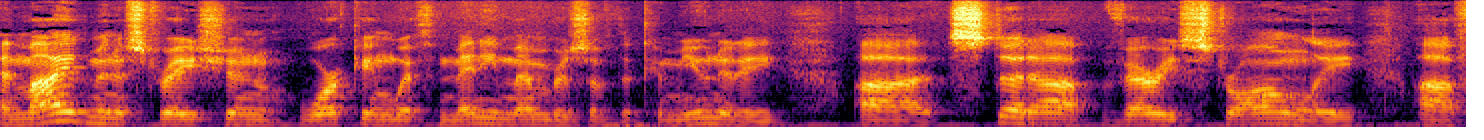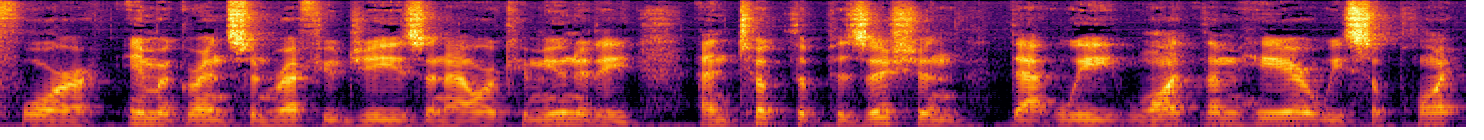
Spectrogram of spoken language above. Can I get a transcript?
And my administration, working with many members of the community, uh, stood up very strongly uh, for immigrants and refugees in our community and took the position that we want them here, we support,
